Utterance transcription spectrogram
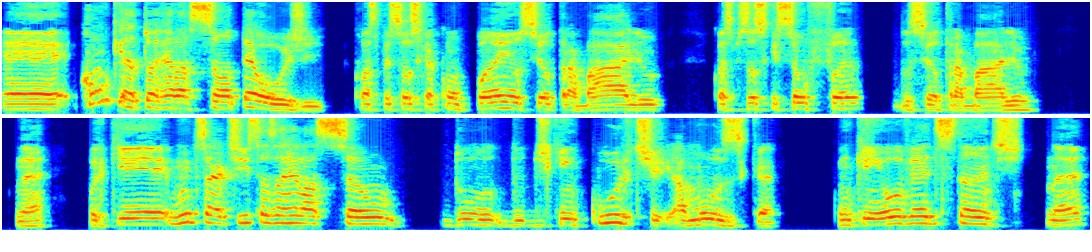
É, como que é a tua relação até hoje com as pessoas que acompanham o seu trabalho, com as pessoas que são fã do seu trabalho, né? Porque muitos artistas a relação do, do, de quem curte a música com quem ouve é distante, né?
